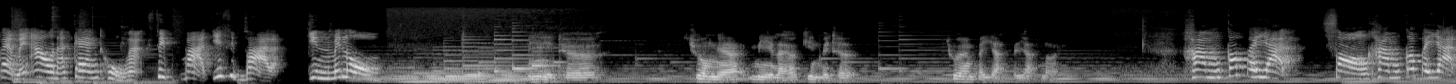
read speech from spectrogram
แต่ไม่เอานะแกงถุงอะสิบบาทยี่สิบบาทอะกินไม่ลง นี่เธอ ช่วงเนี้ย มีอะไรก็กินไปเถอะ ช่วยกันประหยัดประหยัดหน่อย คำก็ประหยัดสองคำก็ประหยัด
